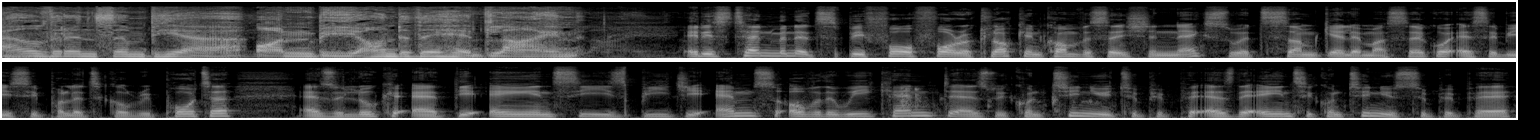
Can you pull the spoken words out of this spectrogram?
Aldrin Sampear on Beyond the Headline. It is 10 minutes before 4 o'clock in conversation next with Samkele Maseko, SABC political reporter, as we look at the ANC's BGMs over the weekend as we continue to prepare, as the ANC continues to prepare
